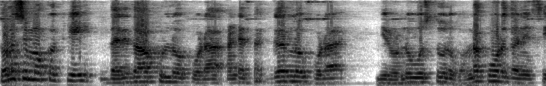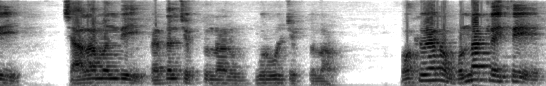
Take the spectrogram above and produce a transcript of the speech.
తులసి మొక్కకి దరిదాపుల్లో కూడా అంటే దగ్గరలో కూడా ఈ రెండు వస్తువులు ఉండకూడదు అనేసి చాలా మంది పెద్దలు చెప్తున్నారు గురువులు చెప్తున్నారు. ఒకవేళ ఉన్నట్లయితే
